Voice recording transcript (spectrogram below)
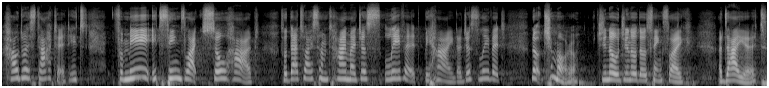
How do I start it? It's, for me, it seems like so hard. So that's why sometimes I just leave it behind. I just leave it, no, tomorrow. Do you know, do you know those things like a diet?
